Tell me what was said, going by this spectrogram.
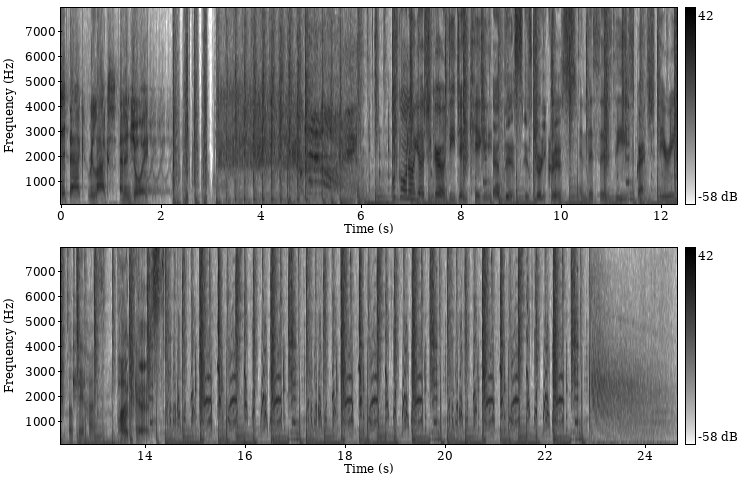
Sit back, relax, and enjoy. What's going on, yo? It's your girl, DJ Kiggy. And this is Dirty Chris And this is the Scratch Theory of Texas podcast.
